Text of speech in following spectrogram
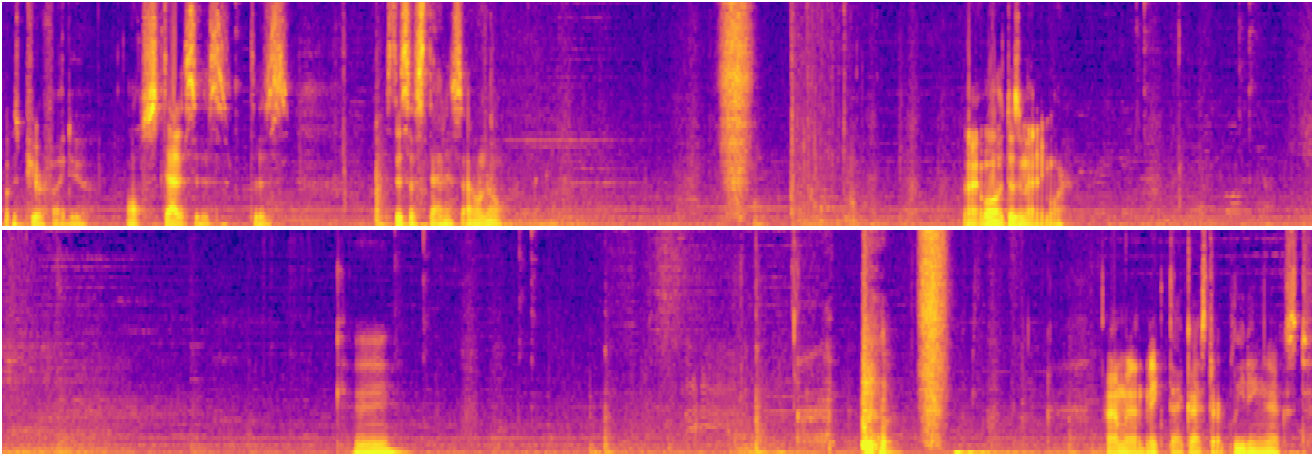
What does Purify do? All statuses. Does... Is this a status? I don't know. Alright, well, it doesn't matter anymore. Okay. I'm gonna make that guy start bleeding next.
